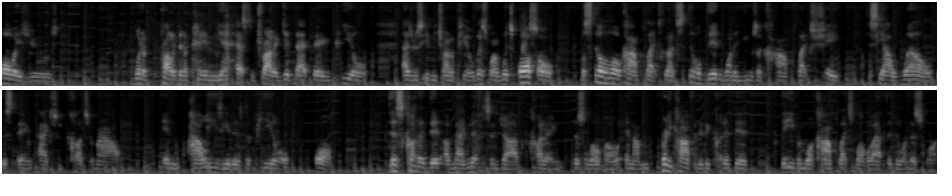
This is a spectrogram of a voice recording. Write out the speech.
always use would have probably been a pain in the ass to try to get that thing peeled as you see me trying to peel this one, which also was still a little complex because I still did want to use a complex shape to see how well this thing actually cuts around and how easy it is to peel off. This cutter did a magnificent job cutting this logo, and I'm pretty confident it could have did the even more complex logo after doing this one.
